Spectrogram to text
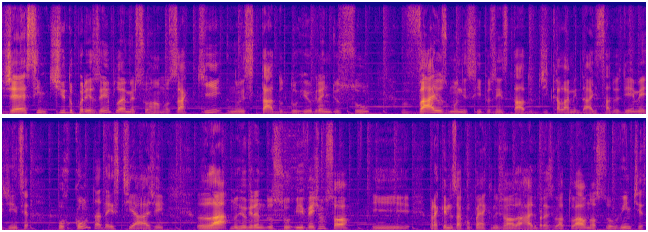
já é sentido, por exemplo, Emerson Ramos, aqui no estado do Rio Grande do Sul, vários municípios em estado de calamidade, estado de emergência, por conta da estiagem lá no Rio Grande do Sul. E vejam só, e para quem nos acompanha aqui no Jornal da Rádio Brasil Atual, nossos ouvintes,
